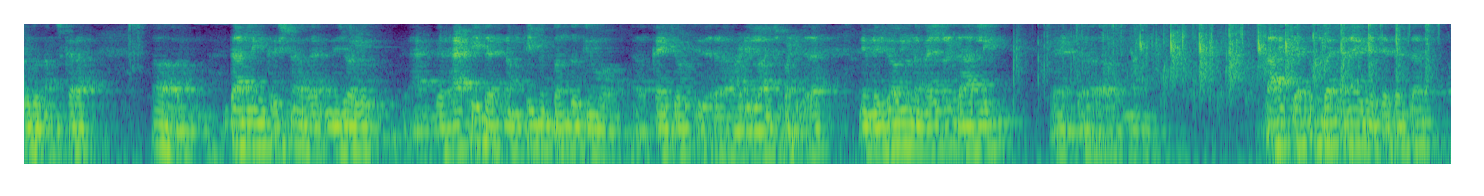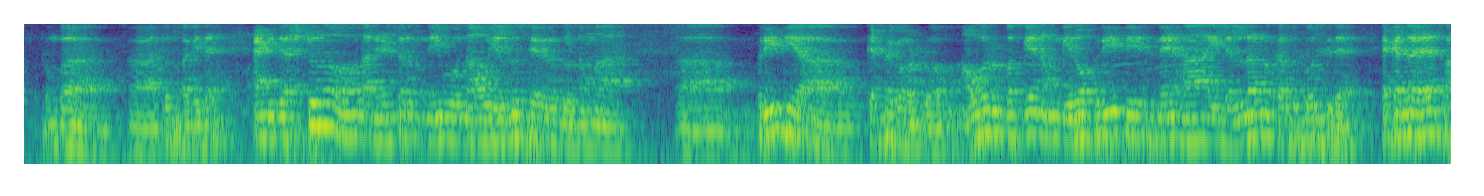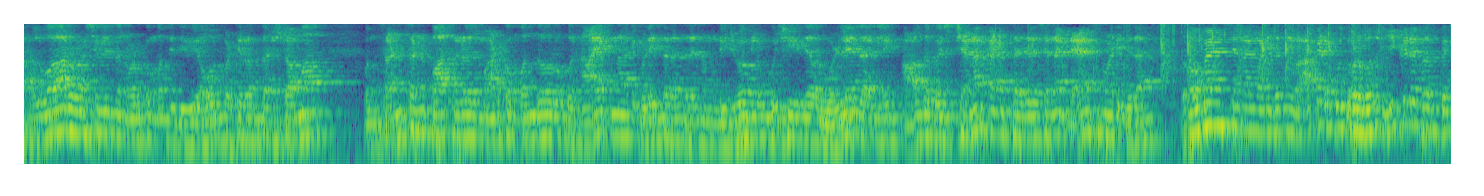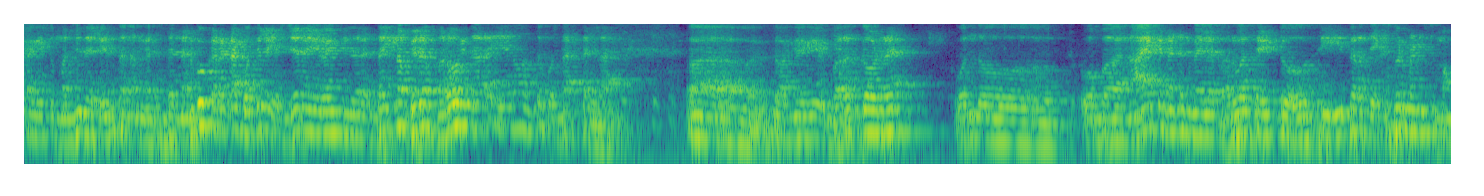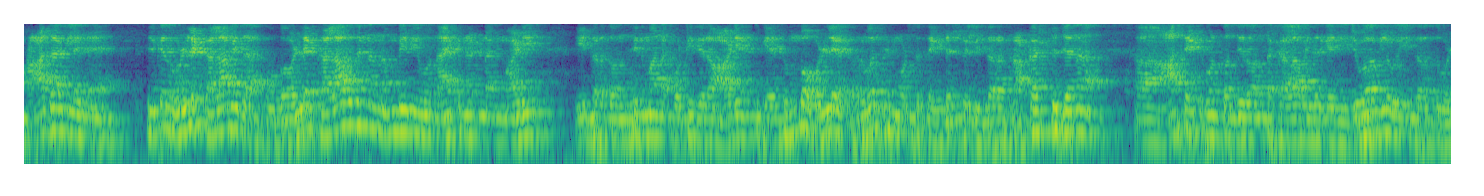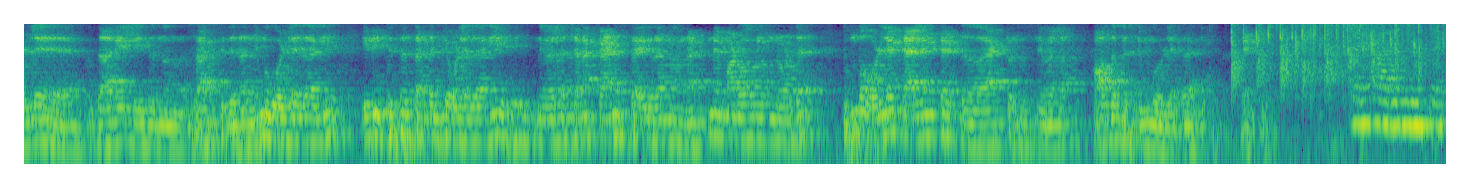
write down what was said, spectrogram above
ಎಲ್ರಿಗೂ ನಮಸ್ಕಾರ. ಡಾರ್ಲಿಂಗ್ ಕೃಷ್ಣ ನಿಜವಾಗ್ಲೂ ವೆರಿ ಹ್ಯಾಪಿ ದಟ್ ನಮ್ಮ ಟೀಮಿಗೆ ಬಂದು ನೀವು ಕೈ ಜೋಡಿಸಿದ್ದೀರ ಆಡಿ ಲಾಂಚ್ ಮಾಡಿದ್ದೀರ ನೀವು ನಿಜವಾಗ್ಲೂ ನಮ್ಮೆಲ್ಲರ ಡಾರ್ಲಿಂಗ್ ಸಾಹಿತ್ಯ ತುಂಬ ಚೆನ್ನಾಗಿದೆ ಚೇತನ್ ಸರ್. ತುಂಬ ಅದ್ಭುತವಾಗಿದೆ. ಆ್ಯಂಡ್ ಇದಷ್ಟು ನಾನು ಹೇಳ್ತಾ ಇರೋದು, ನೀವು, ನಾವು ಎಲ್ಲರೂ ಸೇರಿರೋದು ನಮ್ಮ ಪ್ರೀತಿಯ ಕೆಂಪೇಗೌಡರು, ಅವ್ರ ಬಗ್ಗೆ ನಮ್ಗಿರೋ ಪ್ರೀತಿ, ಸ್ನೇಹ ಇಲ್ಲೆಲ್ಲರನ್ನೂ ಕರೆದು ಕೂರಿಸಿದೆ. ಯಾಕಂದ್ರೆ ಹಲವಾರು ವರ್ಷಗಳಿಂದ ನೋಡ್ಕೊಂಡ್ ಬಂದಿದ್ದೀವಿ. ಅವ್ರು ಪಟ್ಟಿರೋಂಥ ಶ್ರಮ, ಒಂದು ಸಣ್ಣ ಸಣ್ಣ ಪಾತ್ರಗಳಲ್ಲಿ ಮಾಡ್ಕೊಂಡ್ ಬಂದವರು ಒಬ್ಬ ನಾಯಕನಾಗಿ ಬೆಳೀತಾರೆ ಅಂದ್ರೆ ನಮ್ಗೆ ನಿಜವಾಗ್ಲೂ ಖುಷಿ ಇದೆ. ಅವ್ರು ಒಳ್ಳೇದಾಗ್ಲಿ. All the best. ಚೆನ್ನಾಗಿ ಕಾಣಿಸ್ತಾ ಇದ್ದಾರೆ. ಚೆನ್ನಾಗಿ ಡ್ಯಾನ್ಸ್ ಮಾಡಿದ್ದೀರಾ? ರೊಮ್ಯಾನ್ಸ್ ಚೆನ್ನಾಗಿ ಮಾಡಿದ್ರೆ ನೀವು ಆ ಕಡೆ ಕೂತ್ಕೊಳ್ಬೋದು, ಈ ಕಡೆ ಬರಬೇಕಾಗಿತ್ತು ಮಧ್ಯದಲ್ಲಿ ಅಂತ ನನ್ಗೆ ಅನಿಸ್ತದೆ ನನಗೂ ಕರೆಕ್ಟಾಗಿ ಗೊತ್ತಿಲ್ಲ. ಎಷ್ಟು ಜನ ಹೀರೋಯಿನ್ಸ್ ಇದ್ದಾರೆ ಅಂತ. ಇನ್ನೂ ಬೇರೆ ಬರೋರಿದ್ದಾರೆ ಏನೋ ಅಂತ ಗೊತ್ತಾಗ್ತಾ ಇಲ್ಲ. ಸೊ ಹಾಗಾಗಿ ಭರತ್ ಗೌಡ್ರೆ ಒಂದು ಒಬ್ಬ ನಾಯಕ ನಟನ ಮೇಲೆ ಭರವಸೆ ಇಟ್ಟು, ಸಿ, ಈ ತರದ ಎಕ್ಸ್ಪೆರಿಮೆಂಟ್ಸ್ ಆದಾಗ್ಲೇನೆ ಇದಕ್ಕೆ ಒಳ್ಳೆ ಕಲಾವಿದ, ಒಬ್ಬ ಒಳ್ಳೆ ಕಲಾವಿದನ್ನ ನಂಬಿ ನೀವು ನಾಯಕ ನಟನಾಗಿ ಮಾಡಿ ಈ ತರದ ಒಂದು ಸಿನಿಮಾನ ಕೊಟ್ಟಿದ್ದೀರಾ ಆಡಿಯನ್ಸ್ಗೆ ತುಂಬಾ ಒಳ್ಳೆ ಭರವಸೆ ಮೂಡಿಸುತ್ತೆ ಇಂಡಸ್ಟ್ರಿಯಲ್ಲಿ ಈ ಥರ ಸಾಕಷ್ಟು ಜನ ಆಸೆ ಇಟ್ಕೊಂಡು ಬಂದಿರುವಂತ ಕಲಾವಿದರಿಗೆ ನಿಜವಾಗ್ಲೂ ಈ ತರದ್ದು ಒಳ್ಳೆ ದಾರಿಯಲ್ಲಿ ಇದನ್ನ ಸಾಗಿಸಿದ್ದೀರಾ? ನಿಮಗೆ ಒಳ್ಳೇದಾಗಿ ಇಡೀ ಚಿತ್ರತಂಡಕ್ಕೆ ಒಳ್ಳೇದಾಗಿ ನೀವೆಲ್ಲ ಚೆನ್ನಾಗಿ ಕಾಣಿಸ್ತಾ ಇದ್ದೀರಾ ನಾವು ನಟನೆ ಮಾಡುವಾಗಲೂ ನೋಡಿದೆ ತುಂಬಾ ಒಳ್ಳೆ ಟ್ಯಾಲೆಂಟೆಡ್ ಆಕ್ಟ್ರೆಸಸ್ ನೀವೆಲ್ಲ. ಆಲ್ ದ ಬೆಸ್ಟ್ ನಿಮ್ಗೆ ಒಳ್ಳೇದಾಗ್ಲಿ ಥ್ಯಾಂಕ್ ಯು ಧನ್ಯವಾದಗಳು ಸರ್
